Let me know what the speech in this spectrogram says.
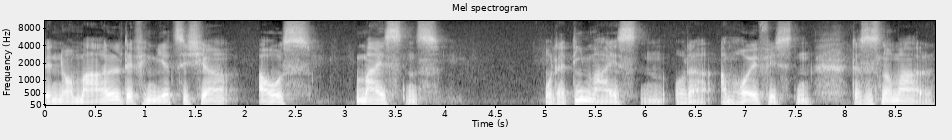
Denn normal definiert sich ja aus meistens oder die meisten oder am häufigsten. Das ist normal.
